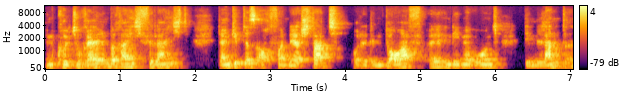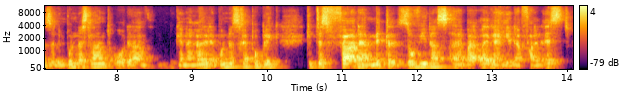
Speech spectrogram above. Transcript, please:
Im kulturellen Bereich vielleicht. Dann gibt es auch von der Stadt oder dem Dorf, äh, in dem ihr wohnt, dem Land, also dem Bundesland oder generell der Bundesrepublik, gibt es Fördermittel, so wie das äh, bei Olga hier der Fall ist,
